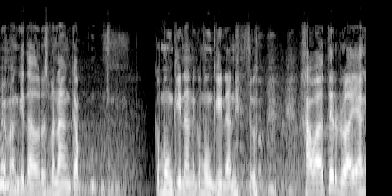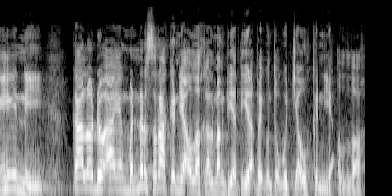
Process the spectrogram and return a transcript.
Memang kita harus menangkap kemungkinan-kemungkinan itu. Khawatir doa yang ini. Kalau doa yang benar serahkan ya Allah kalau memang dia tidak baik untukku jauhkan ya Allah.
